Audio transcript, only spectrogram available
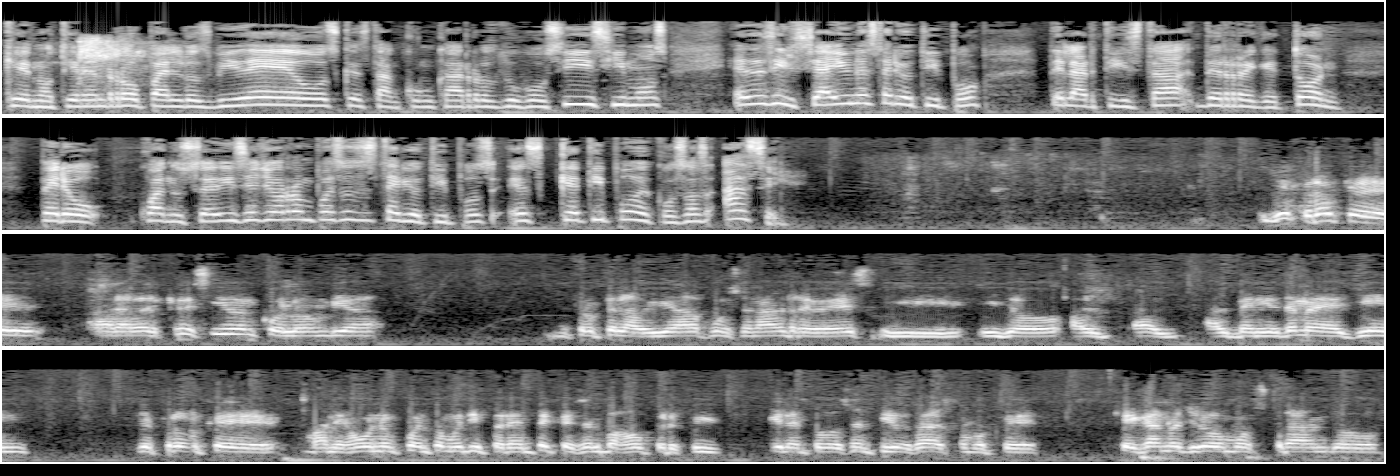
que no tienen ropa en los videos, que están con carros lujosísimos. Es decir, si hay un estereotipo del artista de reggaetón. Pero cuando usted dice yo rompo esos estereotipos, ¿es qué tipo de cosas hace? Yo creo que al haber crecido en Colombia, yo creo que la vida funciona al revés y, yo al, al- al venir de Medellín, yo creo que manejo un encuentro muy diferente que es el bajo perfil en todo sentido, ¿sabes? Como que, que gano yo mostrando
